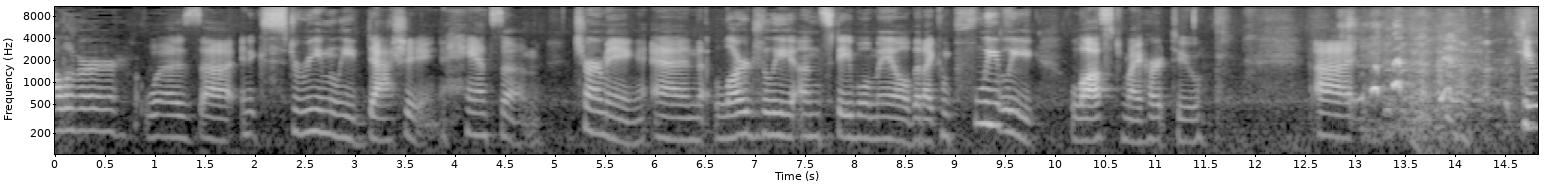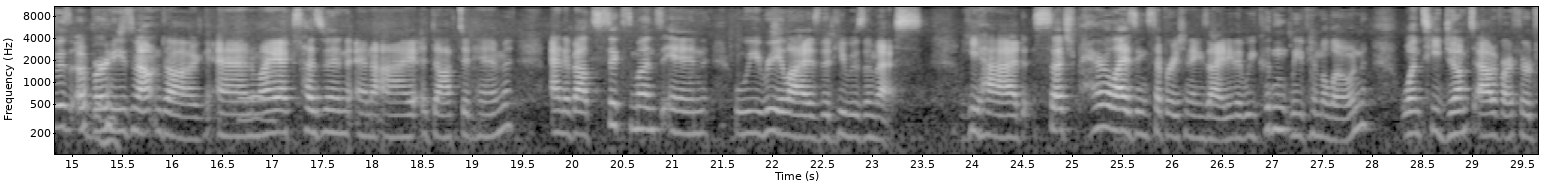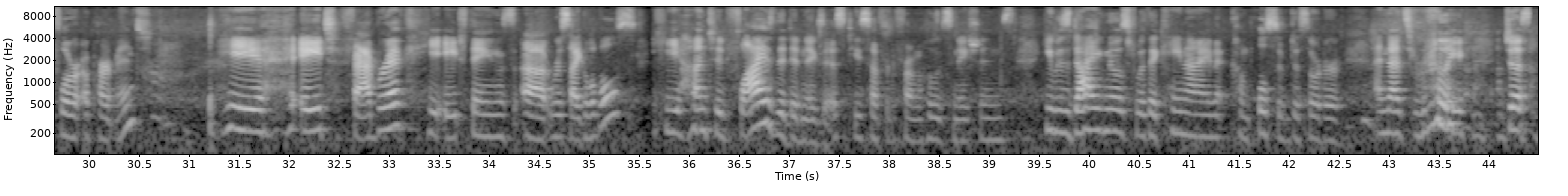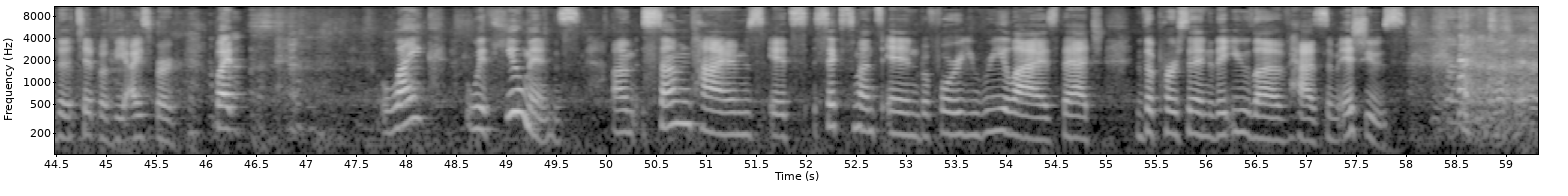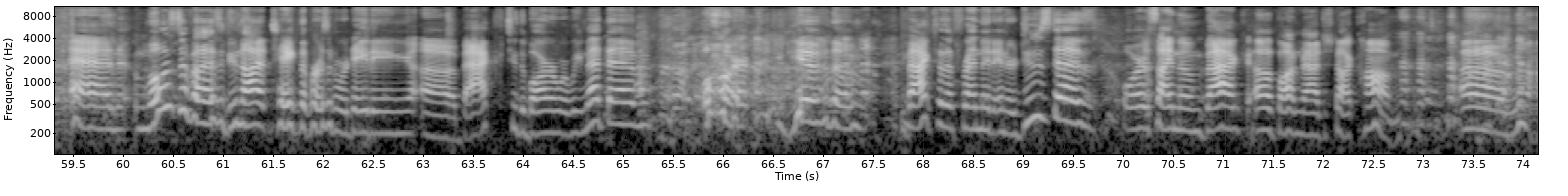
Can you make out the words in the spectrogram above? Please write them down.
Oliver was uh, an extremely dashing, handsome, charming, and largely unstable male that I completely lost my heart to. Uh, he was a Bernese mountain dog, and my ex husband and I adopted him. And about six months in, we realized that he was a mess. He had such paralyzing separation anxiety that we couldn't leave him alone once he jumped out of our third floor apartment. He ate fabric, he ate things, uh, recyclables. He hunted flies that didn't exist. He suffered from hallucinations. He was diagnosed with a canine compulsive disorder, and that's really just the tip of the iceberg. But like with humans, um, sometimes it's six months in before you realize that the person that you love has some issues. and most of us do not take the person we're dating uh, back to the bar where we met them or give them back to the friend that introduced us or sign them back up on Match.com. Um,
